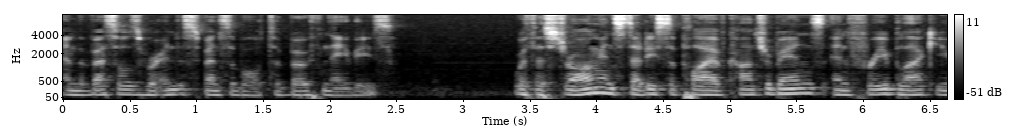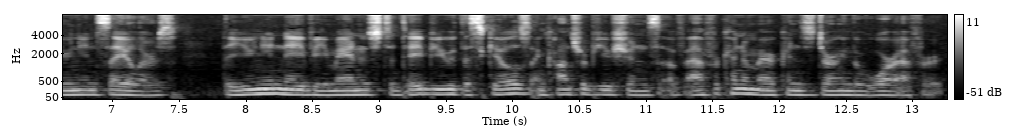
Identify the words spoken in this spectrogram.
and the vessels were indispensable to both navies. With a strong and steady supply of contrabands and free black Union sailors, the Union Navy managed to debut the skills and contributions of African Americans during the war effort.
